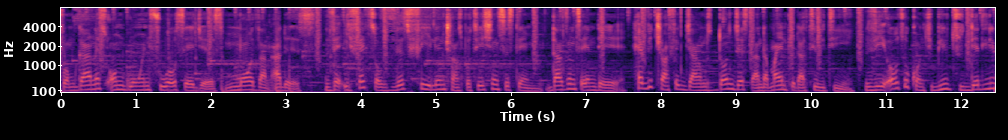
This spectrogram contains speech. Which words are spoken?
from Ghana's ongoing fuel surges more than others. The effects of this failing transportation system doesn't end there. Heavy traffic jams don't just undermine productivity, they also contribute to deadly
